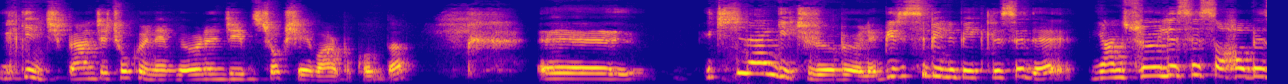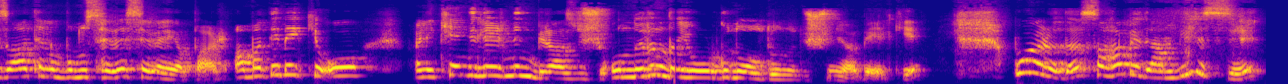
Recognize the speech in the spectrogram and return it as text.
ilginç. Bence çok önemli. Öğreneceğimiz çok şey var bu konuda. Ee, içinden geçiriyor böyle. Birisi beni beklese de yani söylese sahabe zaten bunu seve seve yapar. Ama demek ki o hani kendilerinin biraz düşün, onların da yorgun olduğunu düşünüyor belki. Bu arada sahabeden birisi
